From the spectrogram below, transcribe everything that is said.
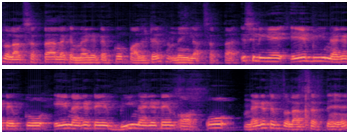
تو لگ سکتا ہے، لیکن نیگیٹو کو پازیٹیو نہیں لگ سکتا۔ اس لیے اے بی نیگیٹو کو اے نیگیٹو بی نیگیٹو اور او نیگیٹو تو لگ سکتے ہیں،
